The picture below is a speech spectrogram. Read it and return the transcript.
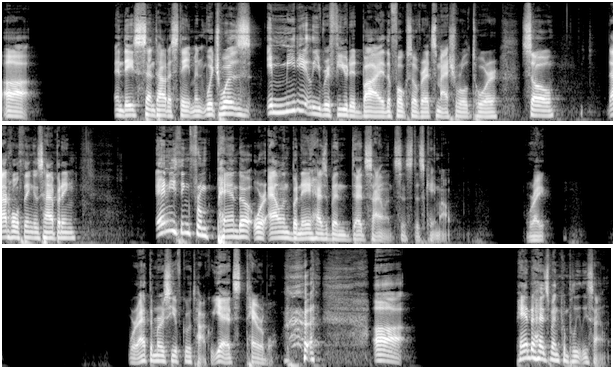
Uh, and they sent out a statement which was immediately refuted by the folks over at Smash World Tour. So that whole thing is happening anything from Panda or Alan Bunney has been dead silent since this came out. Right? We're at the mercy of Kotaku. Yeah, it's terrible. uh, Panda has been completely silent.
